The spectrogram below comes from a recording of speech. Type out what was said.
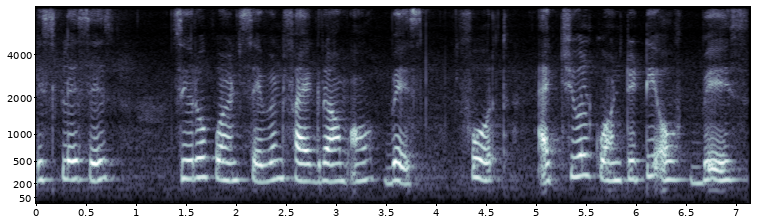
displaces 0.75 gram of base. Fourth, actual quantity of base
